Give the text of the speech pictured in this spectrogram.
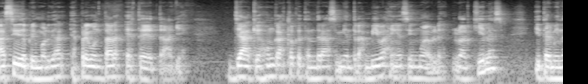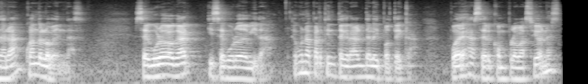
Así de primordial es preguntar este detalle ya que es un gasto que tendrás mientras vivas en ese inmueble, lo alquiles y terminará cuando lo vendas. Seguro de hogar y seguro de vida. Es una parte integral de la hipoteca. Puedes hacer comprobaciones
